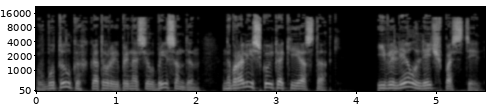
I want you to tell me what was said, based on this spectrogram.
в бутылках, которые приносил Брисенден, набрались кое-какие остатки. И велел лечь в постель.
